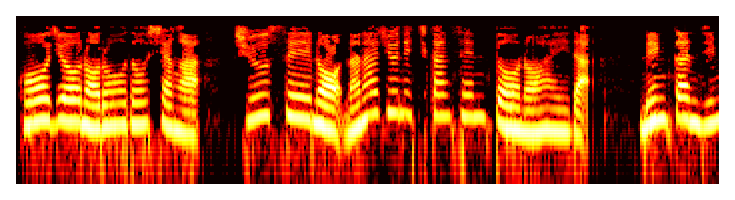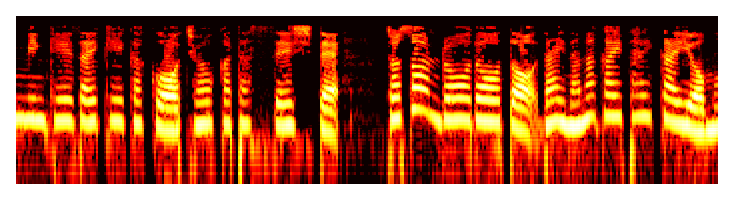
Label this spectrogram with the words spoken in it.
工場の労働者が中世の70日間戦闘の間、年間人民経済計画を超過達成して、著村労働党第7回大会を迎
